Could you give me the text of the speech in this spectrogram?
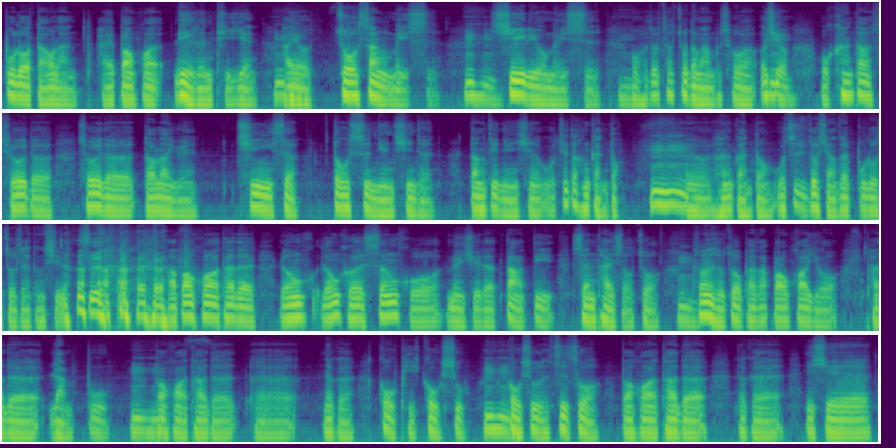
部落导览，还包括猎人体验，嗯、还有桌上美食，嗯哼，溪流美食，我、嗯、都他做的蛮不错啊。而且我看到所有的所有的导览员清一色都是年轻人，当地年轻人，我觉得很感动。嗯很感动，我自己都想在部落做这个东西了。是。啊，包括它的融融合生活美学的大地生态手作，嗯，生态手作，把它包括有它的染布，嗯，包括它的呃那个构皮构树，嗯，构树的制作，包括它的那个一些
